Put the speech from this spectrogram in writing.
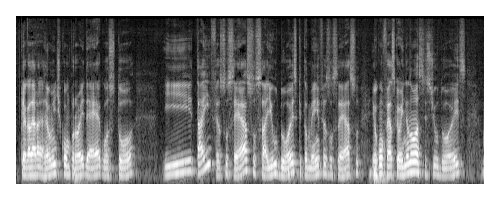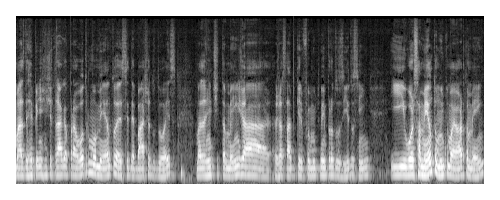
Porque a galera realmente comprou a ideia, gostou. E tá aí, fez sucesso. Saiu o 2, que também fez sucesso. Eu confesso que eu ainda não assisti o 2, mas de repente a gente traga para outro momento esse debate do 2. Mas a gente também já, já sabe que ele foi muito bem produzido, sim. E o orçamento muito maior também.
